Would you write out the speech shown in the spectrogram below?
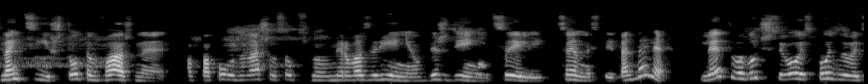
найти что-то важное по поводу нашего собственного мировоззрения, убеждений, целей, ценностей и так далее, для этого лучше всего использовать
